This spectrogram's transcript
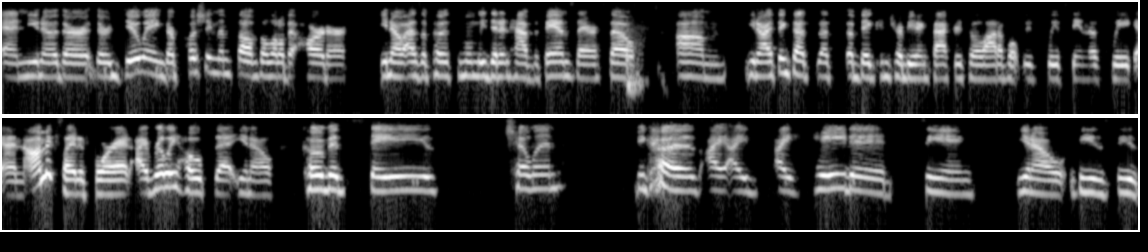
and you know they're they're doing they're pushing themselves a little bit harder you know as opposed to when we didn't have the fans there. So um you know i think that's that's a big contributing factor to a lot of what we've we've seen this week and i'm excited for it. I really hope that you know covid stays chilling because I, I I hated seeing you know these these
